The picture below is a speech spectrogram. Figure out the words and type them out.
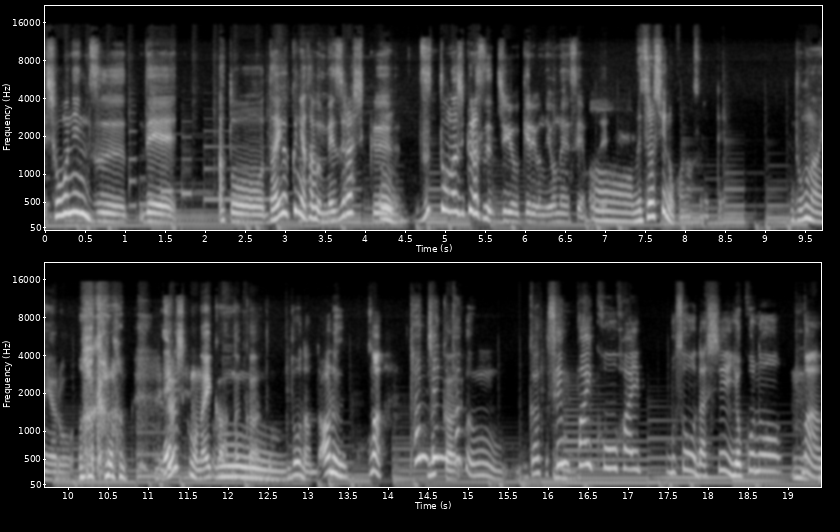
少人数であと大学には多分珍しく、うん。ずっと同じクラスで授業を受けるような4年生まで。珍しいのかなそれって。どうなんやろわからん。う珍しくもないか。なんかうん。どうなんだ？ある。まあ単純に多分が先輩後輩もそうだし横の、うん。まあ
